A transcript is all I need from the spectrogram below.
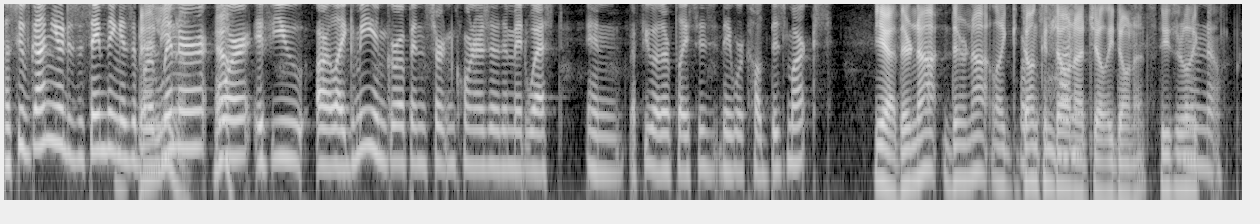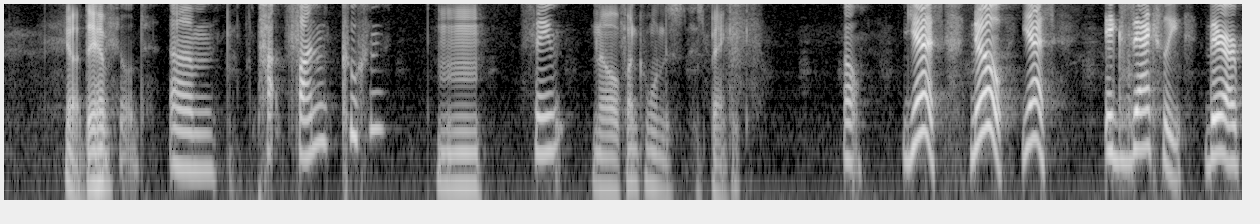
A Sufganiyot is the same thing as a Berliner, yeah. or if you are like me and grew up in certain corners of the Midwest and a few other places, they were called Bismarcks. Yeah, they're not they're not like Or Dunkin' Donut jelly donuts. These are like don't yeah, they have filled. Um, pa- Pfannkuchen, mm, same. no Funkoon is, is pancake. Yes. No. Yes. Exactly. There are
